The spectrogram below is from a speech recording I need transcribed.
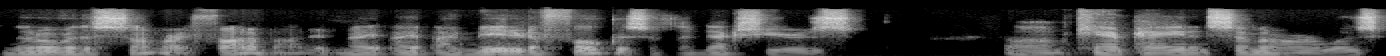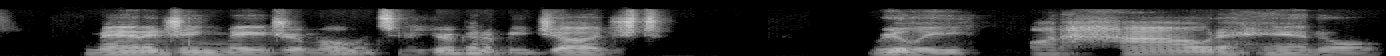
And then over the summer, I thought about it and I, I, I made it a focus of the next year's um, campaign and seminar was managing major moments. You know, you're going to be judged really on how to handle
